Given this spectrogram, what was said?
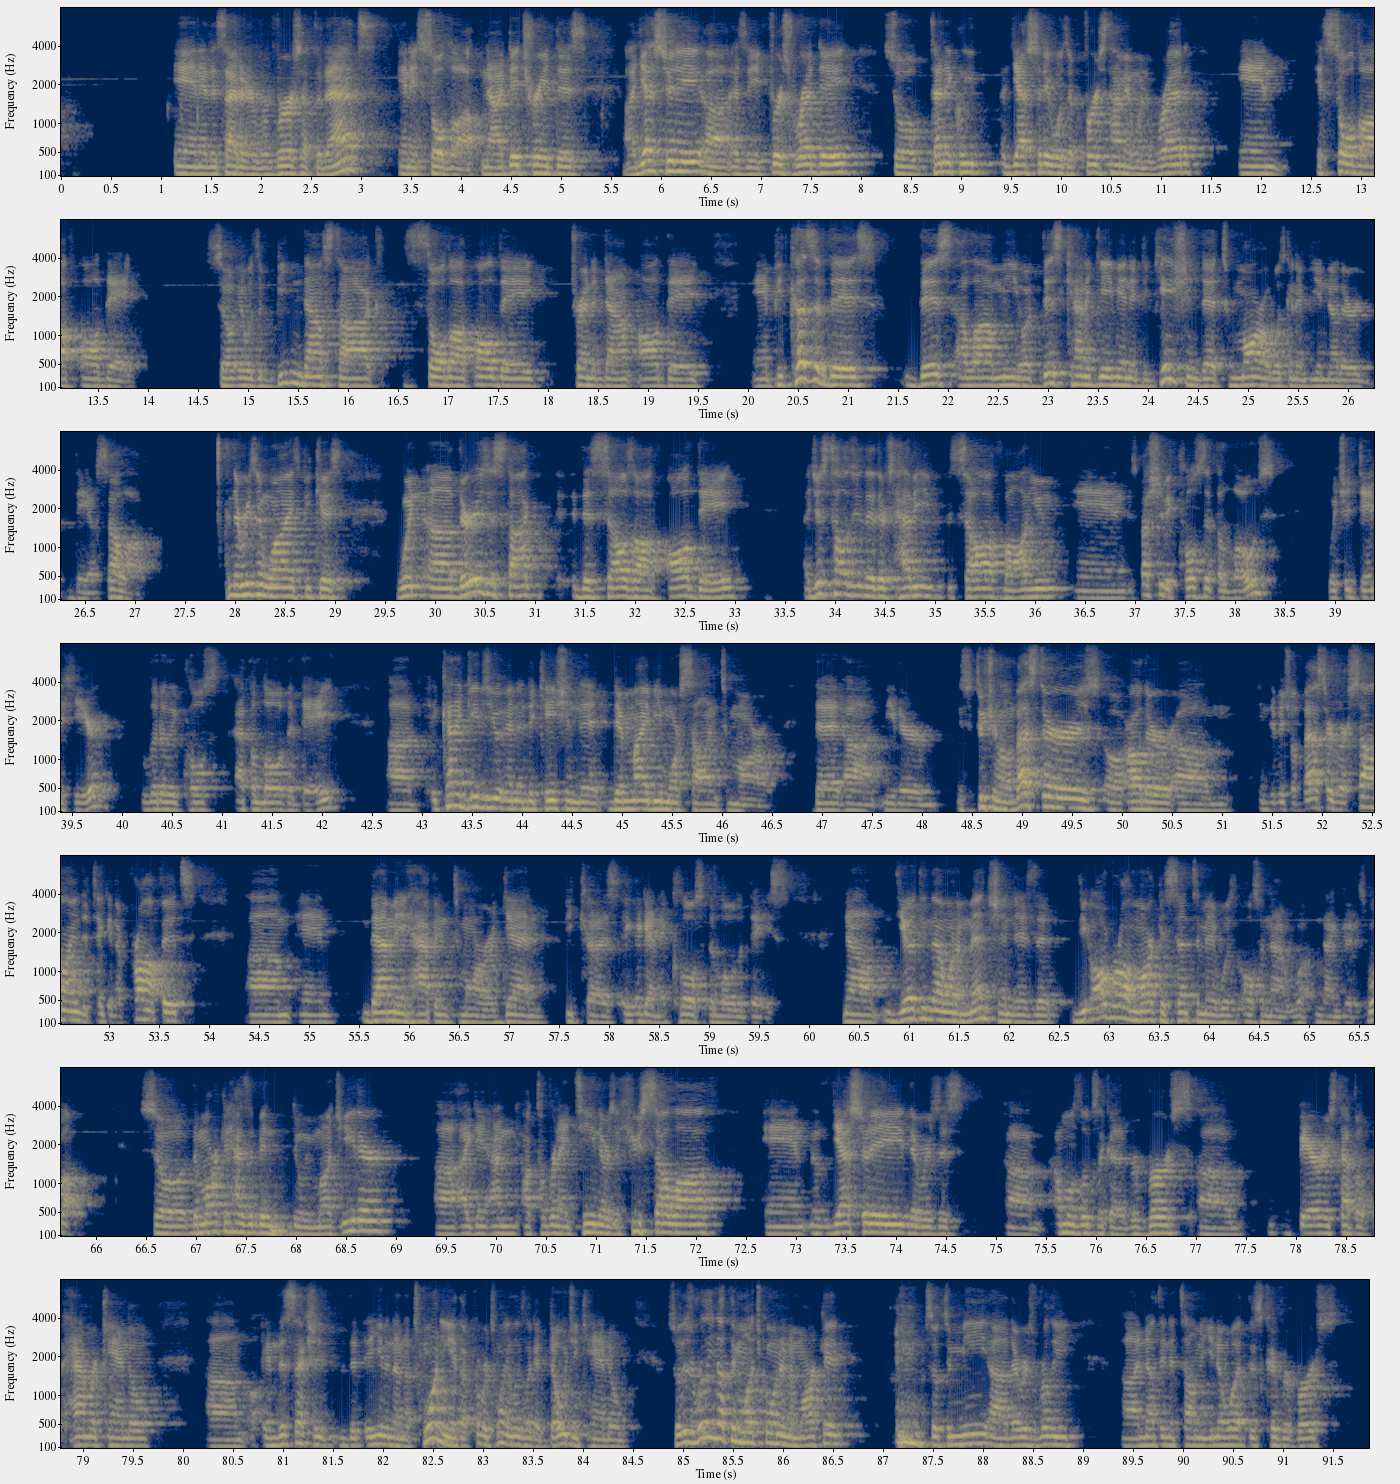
and I decided to reverse after that, and I sold off. Now I did trade this uh, yesterday uh, as a first red day, so technically yesterday was the first time it went red, and it sold off all day. So it was a beaten down stock, sold off all day, trended down all day, and because of this, this allowed me, or this kind of gave me an indication that tomorrow was going to be another day of sell off. And the reason why is because when uh, there is a stock that sells off all day, it just tells you that there's heavy sell-off volume, and especially if it closes at the lows, which it did here, literally close at the low of the day. Uh, it kind of gives you an indication that there might be more selling tomorrow. That uh, either institutional investors or other um, individual investors are selling, they're taking their profits, um, and that may happen tomorrow again because again it closed the low of the days. Now, the other thing that I want to mention is that the overall market sentiment was also not not good as well. So the market hasn't been doing much either. Uh, again, on October 19, there was a huge sell-off, and yesterday there was this um, almost looks like a reverse uh, bearish type of hammer candle. Um, and this actually, even on the 20th, October 20th, looks like a doji candle. So there's really nothing much going in the market. so to me, uh, there was really uh, nothing to tell me, you know what, this could reverse,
